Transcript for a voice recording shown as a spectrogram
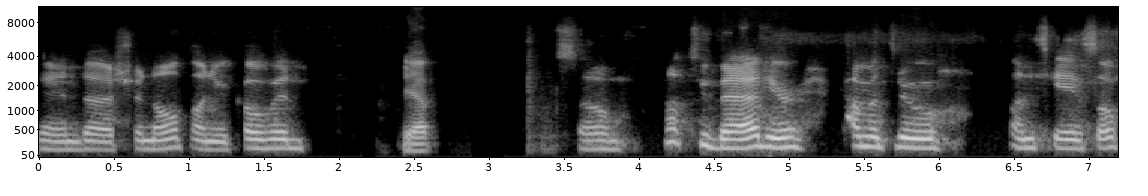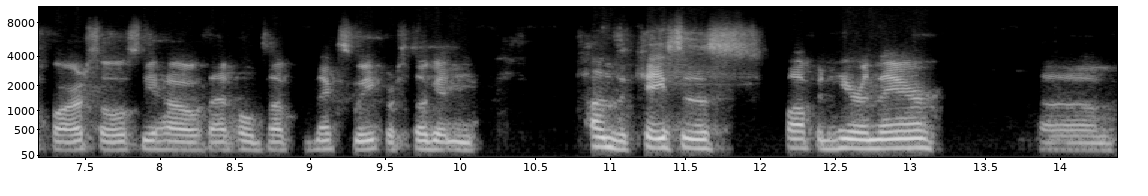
and uh, Chenault on your COVID. Yep. So not too bad. You're coming through unscathed so far. So we'll see how that holds up next week. We're still getting tons of cases popping here and there. Um,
